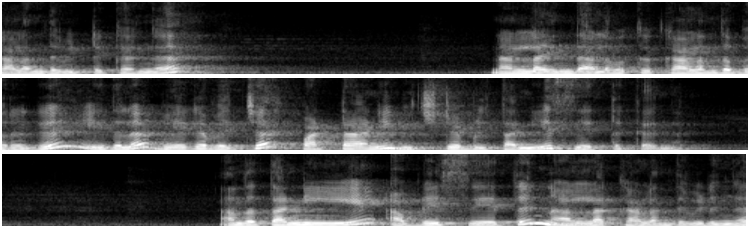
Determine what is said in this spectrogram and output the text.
கலந்து விட்டுக்கங்க. நல்லா இந்த அளவுக்கு கலந்த பிறகு இதில் வேக வச்ச பட்டாணி வெஜிடபிள் தண்ணியை சேர்த்துக்கங்க. அந்த தண்ணியே அப்படியே சேர்த்து நல்லா கலந்து விடுங்க.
